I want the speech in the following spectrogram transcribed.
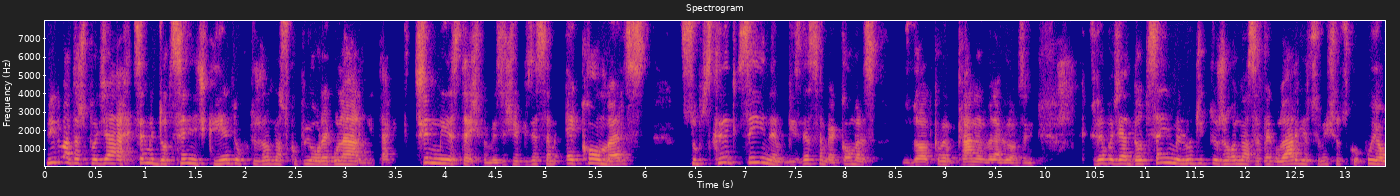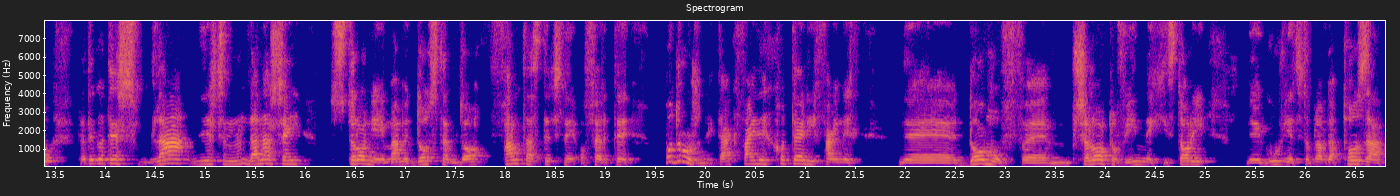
Firma też powiedziała, chcemy docenić klientów, którzy od nas kupują regularnie. Tak? Czym my jesteśmy? My jesteśmy biznesem e-commerce, subskrypcyjnym biznesem e-commerce z dodatkowym planem wynagrodzeń. Która powiedziała, doceńmy ludzi, którzy od nas regularnie co miesiąc kupują, dlatego też dla, jeszcze na naszej stronie mamy dostęp do fantastycznej oferty podróżnej, tak? Fajnych hoteli, fajnych e, domów, e, przelotów i innych historii, e, głównie co prawda poza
